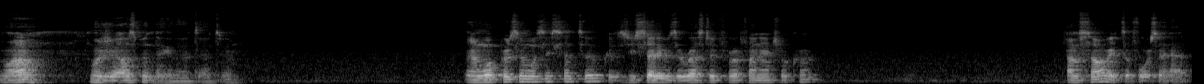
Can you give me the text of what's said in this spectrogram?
Wow. What did your husband think of that tattoo? And what prison was he sent to? Because you said he was arrested for a financial crime. I'm sorry it's a force of habit.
